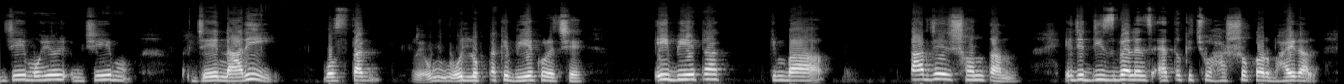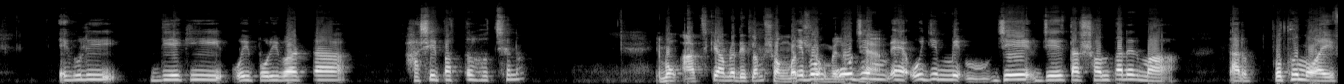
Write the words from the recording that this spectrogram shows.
যে মহি- যে যে নারী মোস্তাক, ওই লোকটাকে বিয়ে করেছে, এই বিয়েটা কিংবা তার যে সন্তান, এই যে ডিসব্যালেন্স এত কিছু হাস্যকর ভাইরাল এগুলি দিয়ে কি ওই পরিবারটা হাসির পাত্র হচ্ছে না? এবং আজকে আমরা দেখলাম সংবাদ এবং ও যে হ্যাঁ, ওই যে যে যে তার সন্তানের মা তার প্রথম ওয়াইফ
